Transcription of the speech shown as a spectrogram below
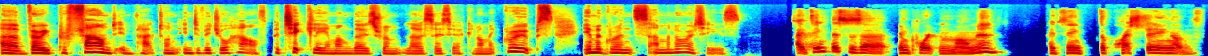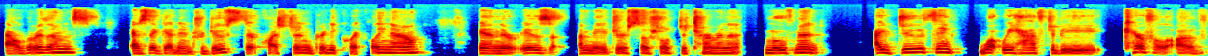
a very profound impact on individual health, particularly among those from lower socioeconomic groups, immigrants, and minorities. I think this is an important moment. I think the questioning of algorithms as they get introduced, they're questioned pretty quickly now. And there is a major social determinant movement. I do think what we have to be careful of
